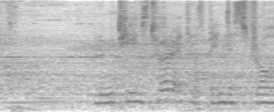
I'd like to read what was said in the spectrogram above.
Blue Team's turret has been destroyed.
